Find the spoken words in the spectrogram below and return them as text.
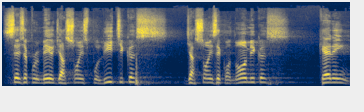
seja por meio de ações políticas, de ações econômicas, querem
